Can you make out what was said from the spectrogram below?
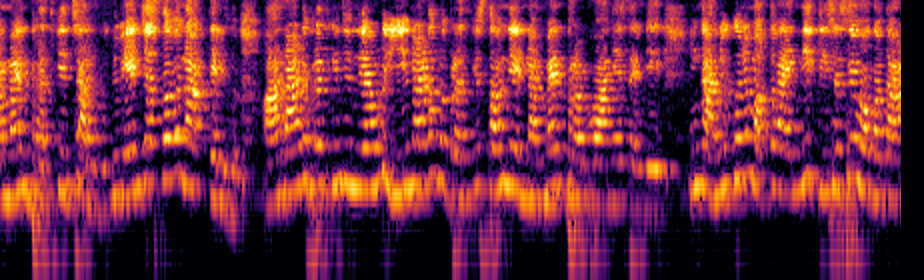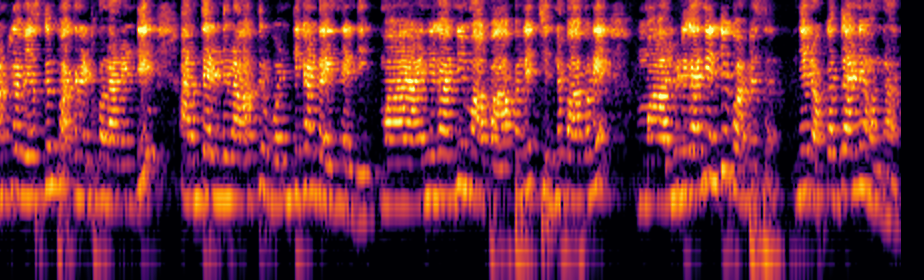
అమ్మాయిని బ్రతికించాలి. నువ్వేం చేస్తావో నాకు తెలియదు ఆనాడు బ్రతికించిన దేవుడు ఈనాడు నువ్వు బ్రతికిస్తావు. నేను నమ్మాను ప్రభు అనేసండి. ఇంకా అనుకుని మొత్తం అన్ని తీసేసి ఒక దాంట్లో వేసుకుని పక్కన పెట్టుకున్నానండి. అంతే అండి రాత్రి ఒంటి గంట అయిందండి. మా ఆయన గారిని మా పాపని చిన్న పాపని మా అల్లుడి గారిని ఇంటికి పంపేశాను. నేను ఒక్కదాన్నే ఉన్నాను.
